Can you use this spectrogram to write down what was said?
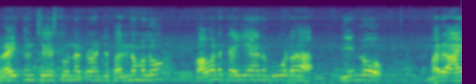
ప్రయత్నం చేస్తున్నటువంటి తరుణంలో పవన్ కళ్యాణ్ కూడా దీనిలో మరి ఆయన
